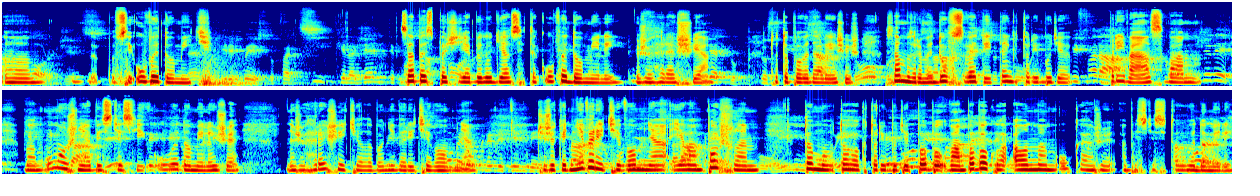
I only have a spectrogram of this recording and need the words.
uh, si uvedomiť, zabezpečiť, aby ľudia si tak uvedomili, že hrešia. Toto povedal Ježiš. Samozrejme, Duch Svetý, ten, ktorý bude pri vás, vám, vám umožní, aby ste si uvedomili, že, že hrešíte, lebo neveríte vo mňa. Čiže keď neveríte vo mňa, ja vám pošlem tomu, toho, ktorý bude po bo- vám po boku a on vám ukáže, aby ste si to uvedomili.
